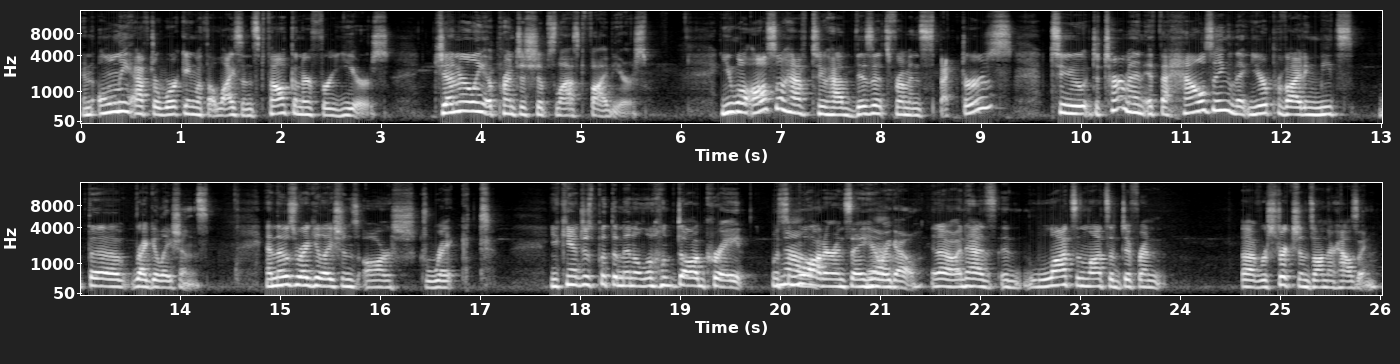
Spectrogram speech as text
and only after working with a licensed falconer for years. Generally, apprenticeships last five years. You will also have to have visits from inspectors to determine if the housing that you're providing meets the regulations. And those regulations are strict. You can't just put them in a little dog crate with some water and say, here we go. You know, it has lots and lots of different uh, restrictions on their housing.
